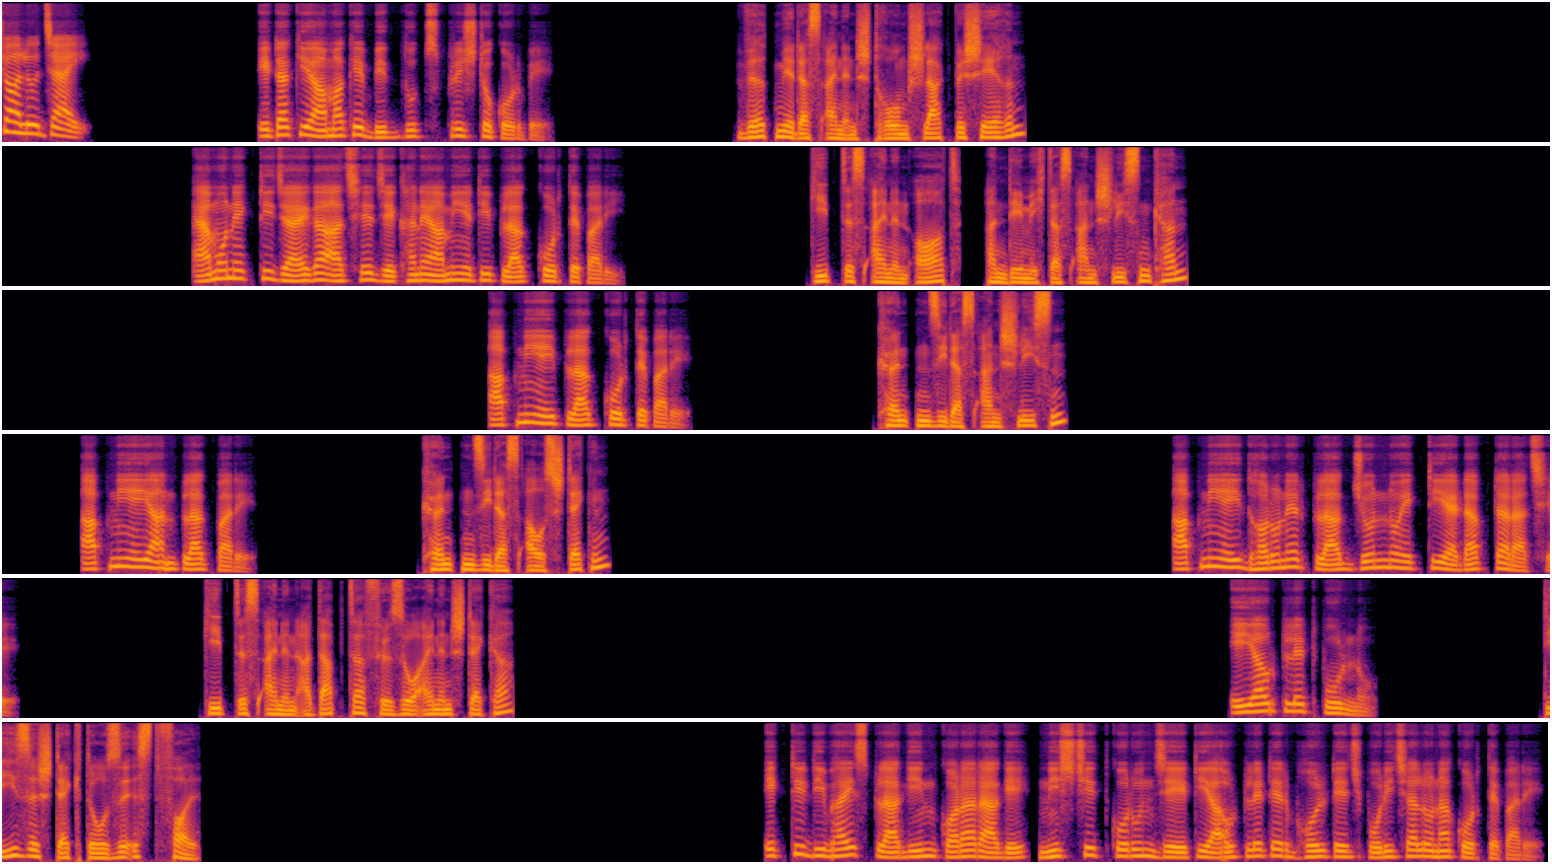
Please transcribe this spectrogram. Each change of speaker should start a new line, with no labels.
চলো যাই
এটা কি আমাকে বিদ্যুৎস্পৃষ্ট করবে
Wird mir das einen Stromschlag bescheren?
এমন একটি জায়গা আছে যেখানে আমি এটি প্লাগ করতে পারি
Gibt es einen Ort, an dem ich das anschließen kann?
আপনি এই প্লাগ করতে পারে
Könnten Sie das anschließen?
আপনি এই আনপ্লাগ পারে
Könnten Sie das ausstecken?
আপনি এই ধরনের প্লাগ জন্য একটি অ্যাডাপ্টার আছে
Gibt es einen Adapter für so einen Stecker?
এই আউটলেট পূর্ণ
Diese Steckdose ist voll.
একটি ডিভাইস প্লাগ ইন করার আগে নিশ্চিত করুন যে এটি আউটলেটের ভোল্টেজ পরিচালনা করতে পারে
